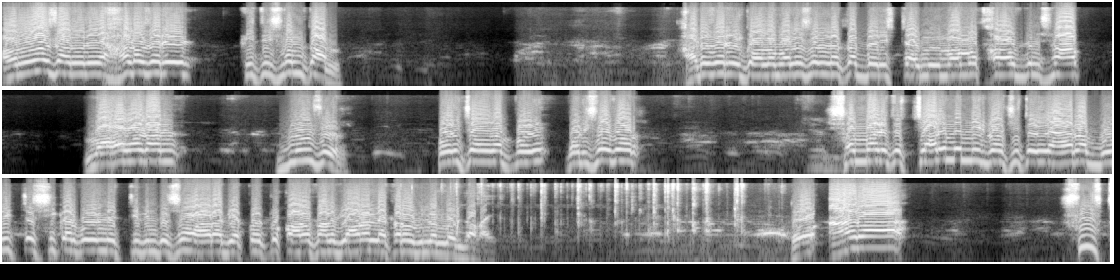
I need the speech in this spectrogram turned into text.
অনুরাগ জানানে হাটাজারের কৃতি সন্তান। হাটাজারের গণমানুষের নেতা ব্যারিস্টার মীর মোহাম্মদ সালাউদ্দিন সাহেব মহামডান ব্লুজের পরিচালনা পরি- পরিষদের সম্মানিত চেয়ারম্যান নির্বাচিত এই বহিচ্ছ স্বীকার করে নেতৃবৃন্দ সহ আরা কয়েকটু কারও কারও দিয়ে আরা নেতার অভিনন্দন জানাই। তো আরা সুস্থ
